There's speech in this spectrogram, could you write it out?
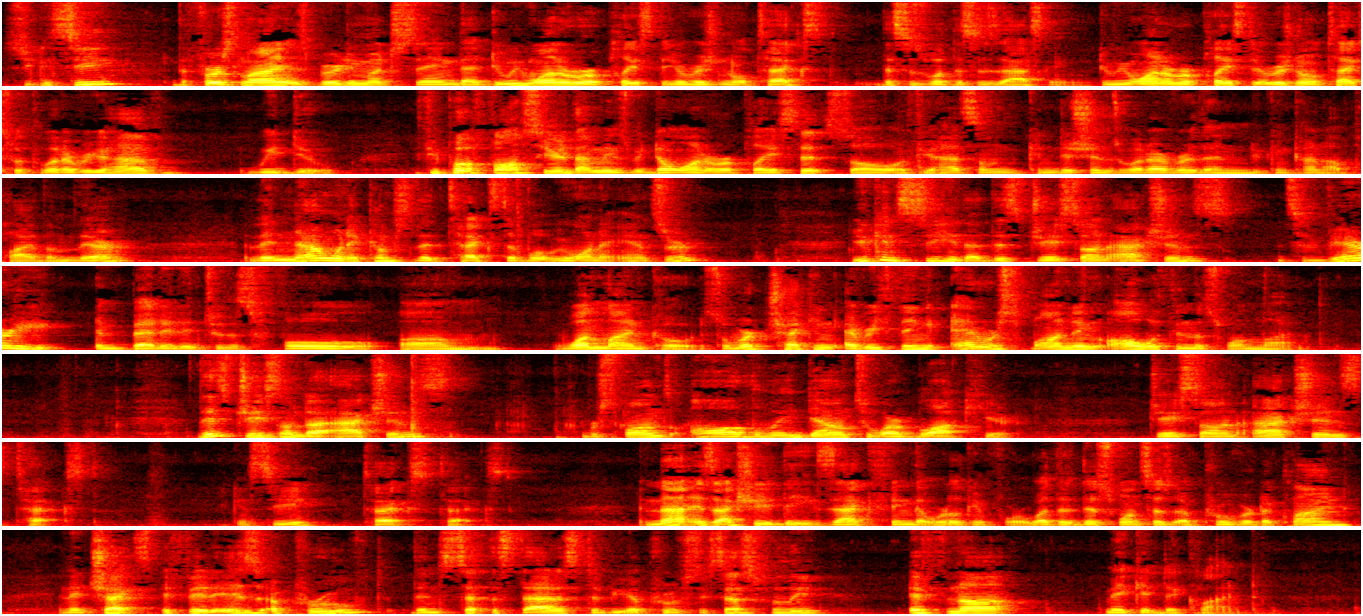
So you can see the first line is pretty much saying that do we want to replace the original text? This is what this is asking. Do we want to replace the original text with whatever you have? We do. If you put false here, that means we don't want to replace it. So if you had some conditions, whatever, then you can kind of apply them there. And then now when it comes to the text of what we want to answer, you can see that this JSON actions, it's very embedded into this full um, one line code. So we're checking everything and responding all within this one line. This JSON.actions responds all the way down to our block here. JSON actions text. You can see text, text. And that is actually the exact thing that we're looking for, whether this one says approve or declined. And it checks if it is approved, then set the status to be approved successfully. If not, make it declined.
